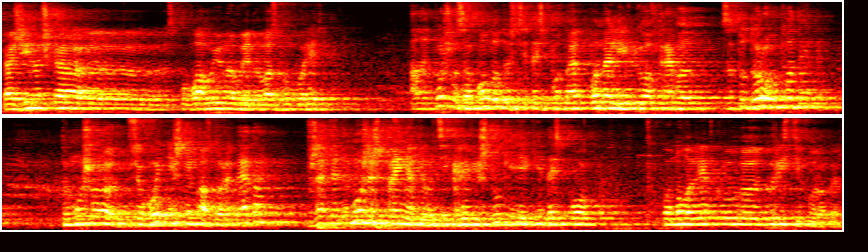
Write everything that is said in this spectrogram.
Така жіночка е, з повагою на ви до вас говорять. Але то, що за молодості десь пона- поналівлював, треба за ту дорогу платити. Тому що сьогоднішнім авторитетом вже ти не можеш прийняти оці криві штуки, які десь по, по малолітку е, робив.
